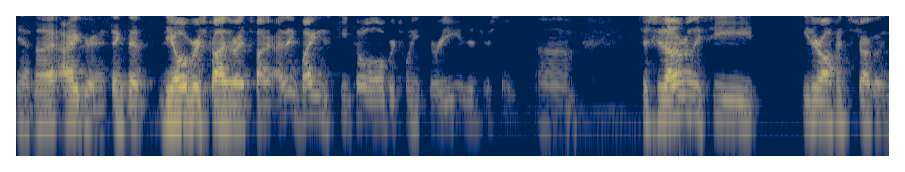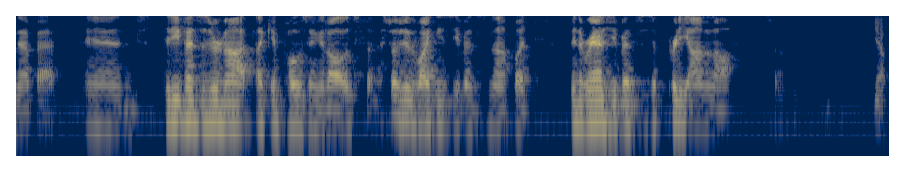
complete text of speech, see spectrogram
Yeah, no, I, I, agree. I think that the over is probably the right spot. I think Vikings team total over 23 is interesting. Um, just because I don't really see either offense struggling that bad. And the defenses are not like imposing at all, especially the Vikings defense is not. But I mean, the Rams defense is pretty on and off. So, yep.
